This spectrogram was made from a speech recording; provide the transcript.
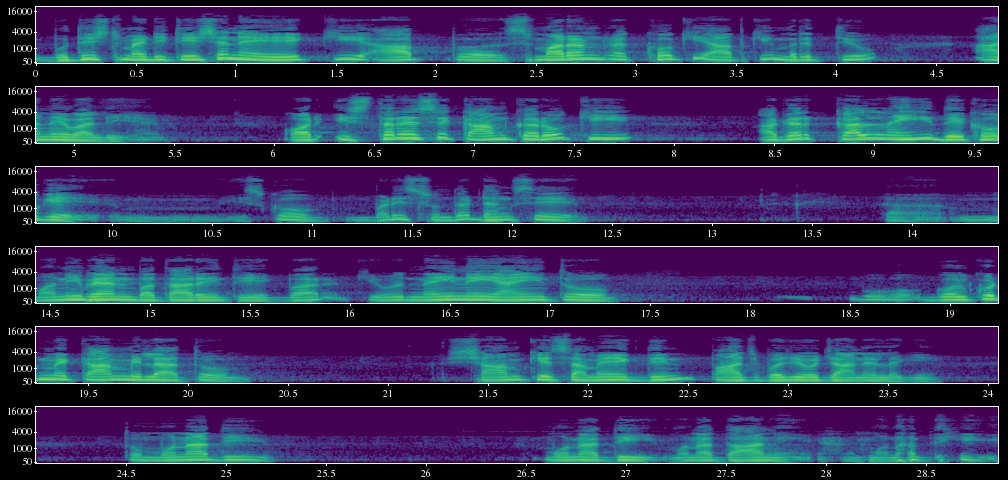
बुद्धिस्ट मेडिटेशन है एक कि आप स्मरण रखो कि आपकी मृत्यु आने वाली है। और इस तरह से काम करो कि अगर कल नहीं देखोगे इसको बड़ी सुंदर ढंग से मनी बहन बता रही थी एक बार कि वो नई नई आई तो वो गोलकुट में काम मिला तो शाम के समय एक दिन पाँच बजे वो जाने लगी। तो मोना दी मोना दी मोना दा नहीं मोना दी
